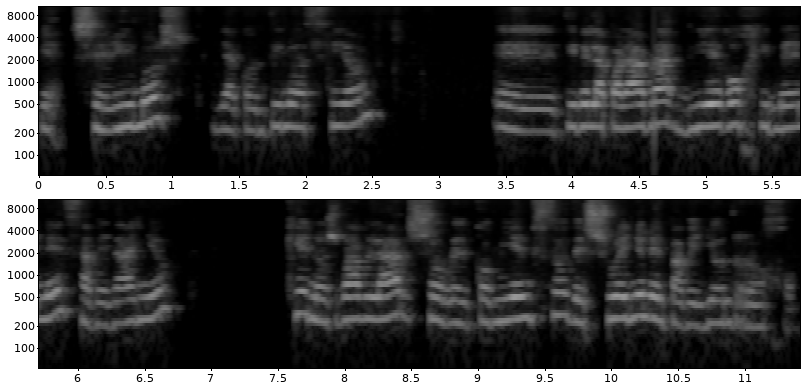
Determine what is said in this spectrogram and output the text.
Bien, seguimos y a continuación eh, tiene la palabra Diego Jiménez Abedaño, que nos va a hablar sobre el comienzo de Sueño en el Pabellón Rojo,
